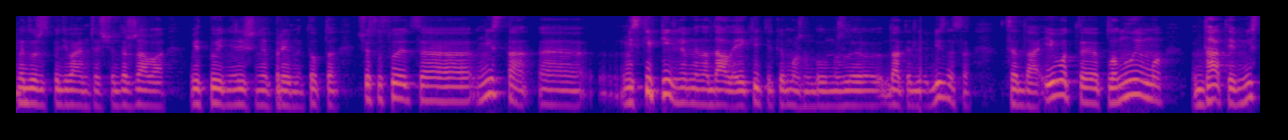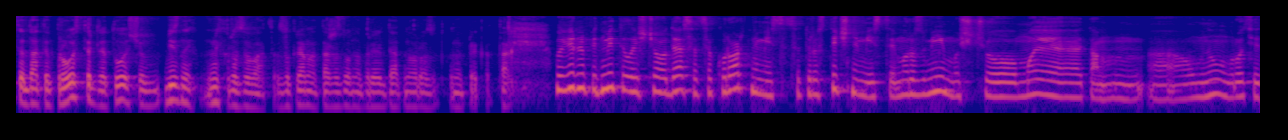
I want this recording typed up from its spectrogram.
Ми дуже сподіваємося, що держава відповідні рішення прийме. Тобто, що стосується міста, міські пільги ми надали, які тільки можна було можливо дати для бізнесу. Це да. І от плануємо дати місце, дати простір для того, щоб бізнес міг розвиватися. Зокрема, та ж зона пріоритетного розвитку, наприклад. Так. Ви вірно підмітили, що Одеса це курортне місце, це туристичне місце. Ми розуміємо, що ми е, там е, у минулому році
